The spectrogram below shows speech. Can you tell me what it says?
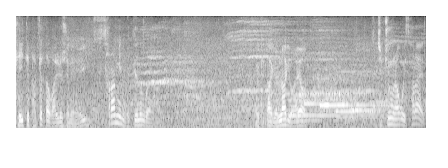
게이트 바뀌었다고 알려주네. 이 사람이나 왜 뜨는 거야? 이렇게 딱 연락이 와요. 집중을 하고 살아야 돼.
